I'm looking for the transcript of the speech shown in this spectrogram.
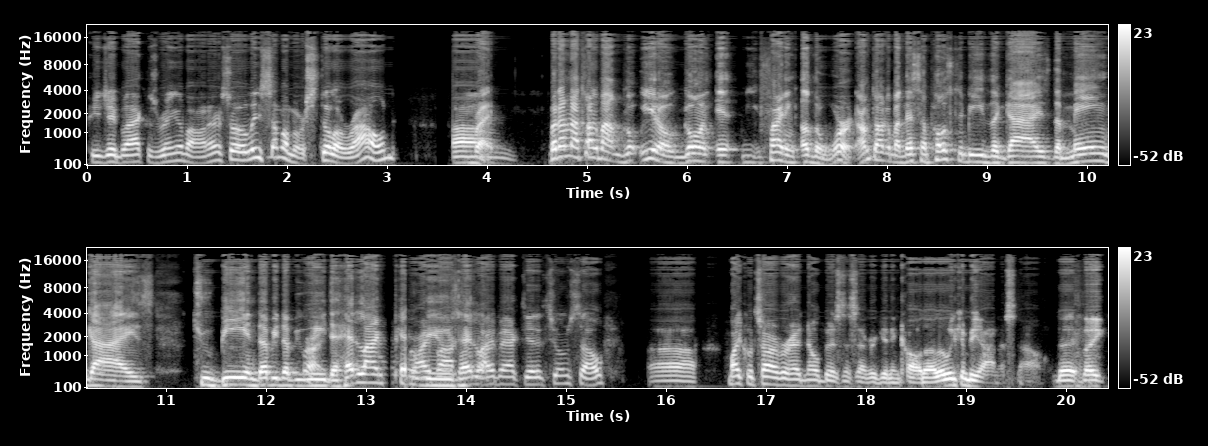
PJ Black was Ring of Honor, so at least some of them are still around. Um, right. But I'm not talking about go, you know going in, finding other work. I'm talking about they're supposed to be the guys, the main guys to be in WWE, right. the headline pay-per-views. Headline- Ryback did it to himself. Uh, Michael Tarver had no business ever getting called out. We can be honest now. The, like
